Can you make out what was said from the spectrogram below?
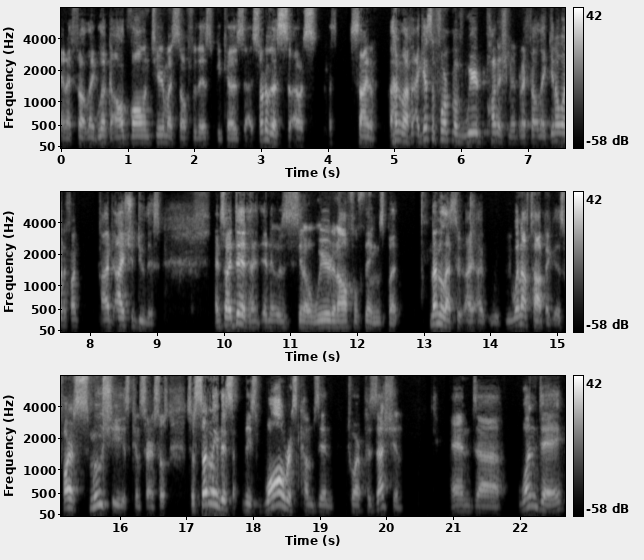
and I felt like, look, I'll volunteer myself for this because sort of a, a, a, sign of, I don't know, I guess a form of weird punishment, but I felt like, you know what, if I'm, I, I should do this. And so I did, and it was, you know, weird and awful things, but nonetheless, I, I, we went off topic. As far as Smooshi is concerned, so so suddenly this this walrus comes in to our possession, and uh, one day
